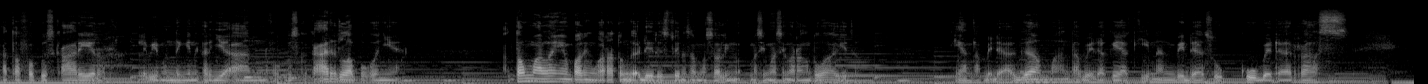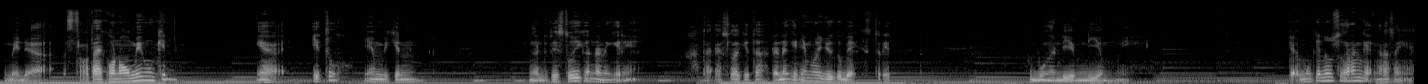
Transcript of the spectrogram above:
atau fokus karir lebih mentingin kerjaan fokus ke karir lah pokoknya. Atau malah yang paling parah tuh nggak direstuin sama saling masing-masing orang tua gitu. Ya entah beda agama entah beda keyakinan beda suku beda ras beda strata ekonomi mungkin. Ya itu yang bikin nggak direstui kan dan akhirnya HTS lah kita. Dan akhirnya menuju ke backstreet hubungan diem-diem nih. Kayak mungkin lu sekarang kayak ngerasanya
